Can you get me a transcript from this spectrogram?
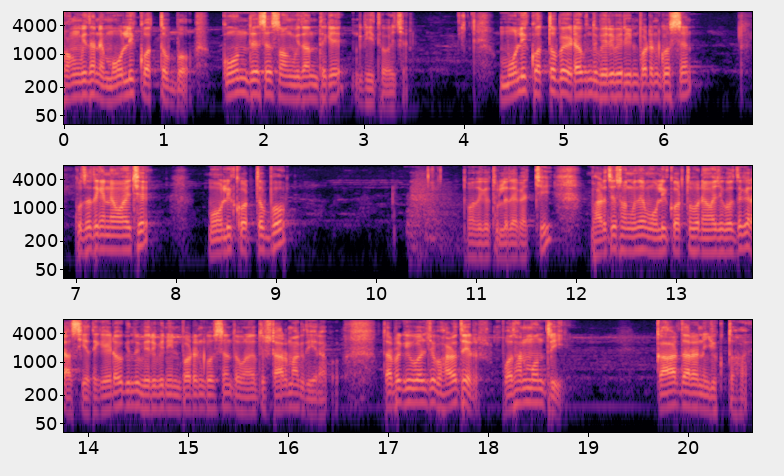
সংবিধানে মৌলিক কর্তব্য কোন দেশের সংবিধান থেকে গৃহীত হয়েছে? মৌলিক কর্তব্য, এটাও কিন্তু ভেরি ভেরি ইম্পর্টেন্ট কোশ্চেন কোথা থেকে নেওয়া হয়েছে? মৌলিক কর্তব্য তোমাদেরকে তুলে দেখাচ্ছি। ভারতীয় সংবিধানের মৌলিক কর্তব্য নেওয়া হয়েছে থেকে রাশিয়া থেকে। এটাও কিন্তু ভেরি ভেরি ইম্পর্টেন্ট কোশ্চেন তোমরা একটু স্টার মার্ক দিয়ে রাখো। তারপর কী বলছে? ভারতের প্রধানমন্ত্রী কার দ্বারা নিযুক্ত হয়?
